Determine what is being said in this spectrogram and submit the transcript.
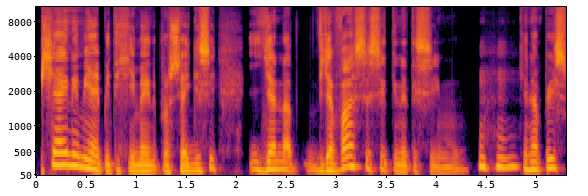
Ποια είναι μια επιτυχημένη προσέγγιση για να διαβάσεις εσύ την αίτησή μου και να πεις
